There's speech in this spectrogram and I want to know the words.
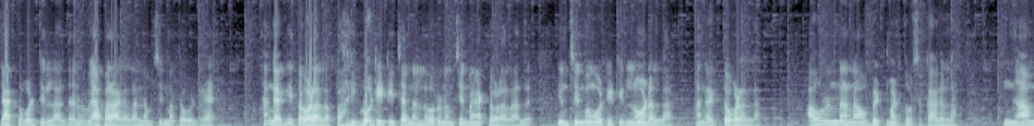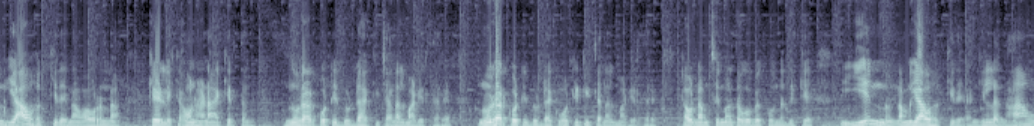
ಯಾಕೆ ತೊಗೊಳ್ತಿಲ್ಲ ಅಂತ ವ್ಯಾಪಾರ ಆಗಲ್ಲ ನಮ್ಮ ಸಿನಿಮಾ ತೊಗೊಂಡ್ರೆ. ಹಾಗಾಗಿ ತೊಗೊಳಲ್ಲಪ್ಪ. ಈಗ ಓ ಟಿ ಟಿ ಚಾನಲ್ನವರು ನಮ್ಮ ಸಿನಿಮಾ ಯಾಕೆ ತೊಗೊಳಲ್ಲ ಅಂದರೆ ನಿಮ್ಮ ಸಿನಿಮಾ ಓ ಟಿ ಟಿಲಿ ನೋಡಲ್ಲ. ಹಾಗಾಗಿ ತೊಗೊಳಲ್ಲ. ಅವ್ರನ್ನ ನಾವು ಬೆಟ್ ಮಾಡಿ ತೋರ್ಸೋಕ್ಕಾಗಲ್ಲ. ನಮ್ಗೆ ಯಾವ ಹಕ್ಕಿದೆ ನಾವು ಅವರನ್ನು ಕೇಳಲಿಕ್ಕೆ? ಅವ್ನು ಹಣ ಹಾಕಿರ್ತಾನೆ. ನೂರಾರು ಕೋಟಿ ದುಡ್ಡು ಹಾಕಿ ಚಾನಲ್ ಮಾಡಿರ್ತಾರೆ. ನೂರಾರು ಕೋಟಿ ದುಡ್ಡು ಹಾಕಿ ಒ ಟಿ ಟಿ ಚಾನಲ್ ಮಾಡಿರ್ತಾರೆ. ಅವ್ರು ನಮ್ಮ ಸಿನಿಮಾ ತೊಗೋಬೇಕು ಅನ್ನೋದಕ್ಕೆ ಏನು ನಮ್ಗೆ ಯಾವ ಹಕ್ಕಿದೆ? ಹಂಗಿಲ್ಲ. ನಾವು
